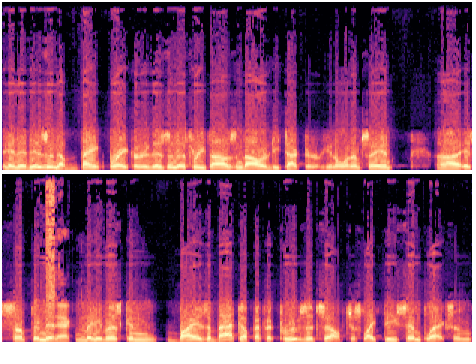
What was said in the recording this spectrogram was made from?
And it isn't a bank breaker. It isn't a three thousand dollar detector. You know what I'm saying? Uh, it's something Exactly. that many of us can buy as a backup if it proves itself, just like the Simplex and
